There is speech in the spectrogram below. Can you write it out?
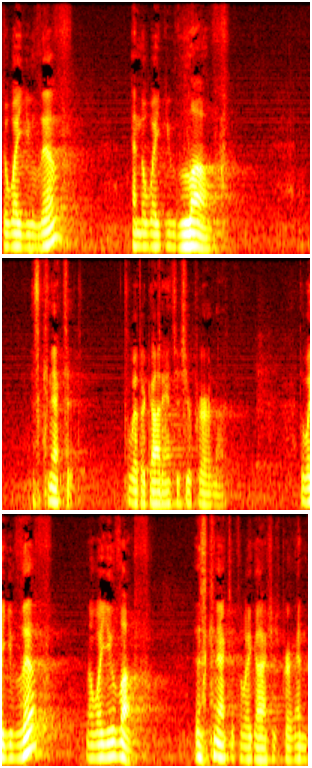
the way you live and the way you love is connected to whether God answers your prayer or not. The way you live and the way you love is connected to the way God answers your prayer. And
